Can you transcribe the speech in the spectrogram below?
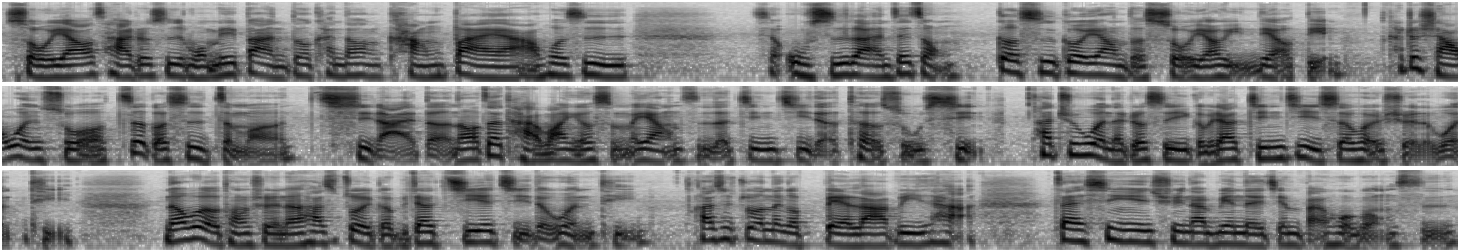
手摇茶就是我们一般人都看到康拜啊，或是。像五十岚这种各式各样的手摇饮料店，他就想要问说这个是怎么起来的？然后在台湾有什么样子的经济的特殊性？他去问的就是一个比较经济社会学的问题。然后我有同学呢，他是做一个比较阶级的问题，他是做那个贝拉比塔在信义区那边的一间百货公司，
